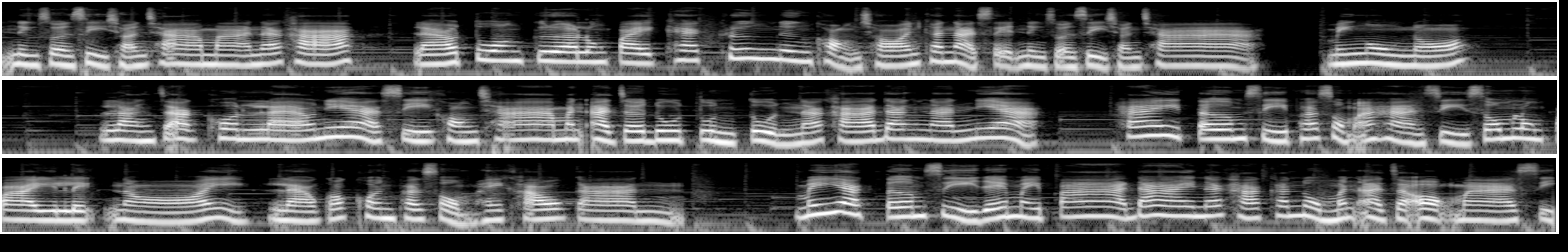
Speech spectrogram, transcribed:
ษ1ส่วน4ช้อนชามานะคะ แล้วตวงเกลือลงไปแค่ครึ่งหนึ่งของช้อนขนาดเศษ1ส่วน4ช้อนชา ไม่งงเนาะหลังจากคนแล้วเนี่ยสีของชา มันอาจจะดูตุ่นๆนนะคะ ดังนั้นเนี่ยให้เติมสีผสมอาหารสีส้มลงไปเล็กน้อย แล้วก็คนผสมให้เข้ากัน ไม่อยากเติมสีได้ไหมป้าได้นะคะ ขนมมันอาจจะออกมาสี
